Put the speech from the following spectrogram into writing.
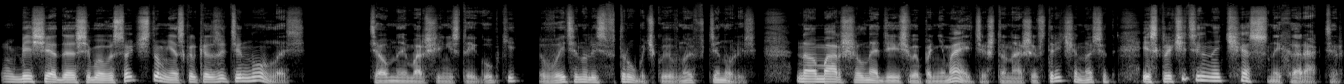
Беседа с его высочеством несколько затянулась. Темные морщинистые губки вытянулись в трубочку и вновь втянулись. «Но, маршал, надеюсь, вы понимаете, что наши встречи носят исключительно честный характер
